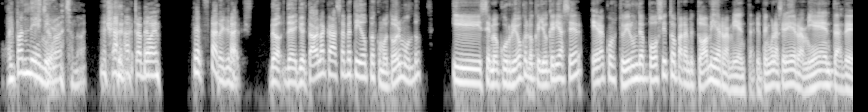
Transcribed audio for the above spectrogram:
¿Cuál pandemia? no, de, yo estaba en la casa metido, pues como todo el mundo, y se me ocurrió que lo que yo quería hacer era construir un depósito para todas mis herramientas. Yo tengo una serie de herramientas de,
